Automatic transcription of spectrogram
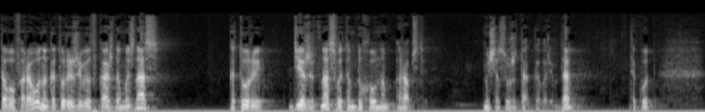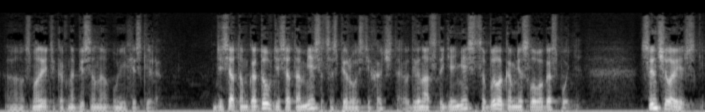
Того фараона, который живет в каждом из нас, который держит нас в этом духовном рабстве. Мы сейчас уже так говорим, да? Так вот, э, смотрите, как написано у Ехискеля. В десятом году, в десятом месяце, с первого стиха читаю, в двенадцатый день месяца было ко мне слово Господне. Сын человеческий,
